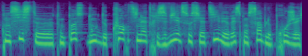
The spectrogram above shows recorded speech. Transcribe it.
consiste euh, ton poste donc de coordinatrice vie associative et responsable projet?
